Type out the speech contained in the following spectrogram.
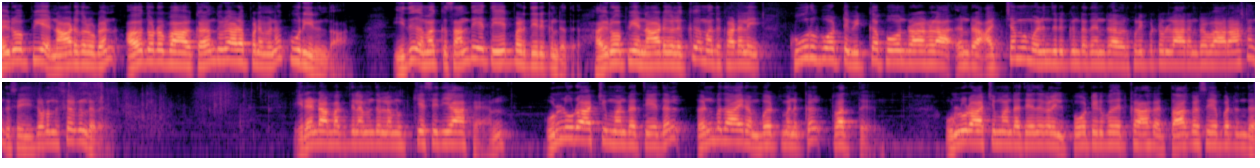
ஐரோப்பிய நாடுகளுடன் அது தொடர்பாக கலந்துரையாடப்படும் என கூறியிருந்தார். இது எமக்கு சந்தேகத்தை ஏற்படுத்தி இருக்கின்றது. ஐரோப்பிய நாடுகளுக்கு எமது கடலை கூறு போட்டு விற்க போன்றார்களா என்ற அச்சமும் எழுந்திருக்கின்றது என்று அவர் குறிப்பிட்டுள்ளார் என்றவாறாக இந்த செய்தி தொடர்ந்து செல்கின்றது. இரண்டாம் பக்கத்தில் அமைந்துள்ள முக்கிய செய்தியாக உள்ளூராட்சி மன்ற தேர்தல் எண்பதாயிரம் வேட்புமனுக்கள் ரத்து. உள்ளூராட்சி மன்ற தேர்தல்களில் போட்டியிடுவதற்காக தாக்கல் செய்யப்பட்டிருந்த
